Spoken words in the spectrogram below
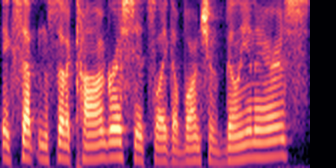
except instead of Congress, it's like a bunch of billionaires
